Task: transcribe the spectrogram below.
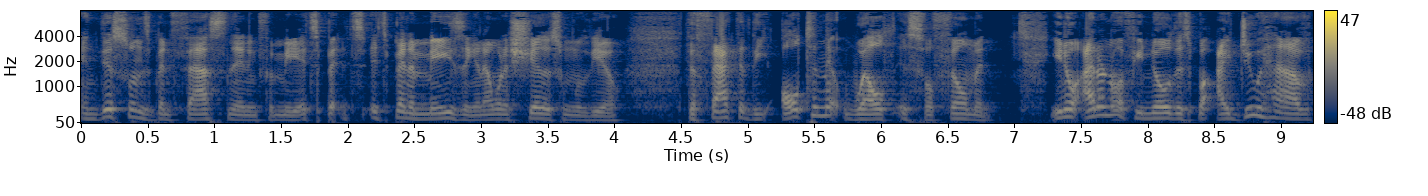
And this one's been fascinating for me. It's been, it's, it's been amazing, and I want to share this one with you. The fact that the ultimate wealth is fulfillment. You know, I don't know if you know this, but I do have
